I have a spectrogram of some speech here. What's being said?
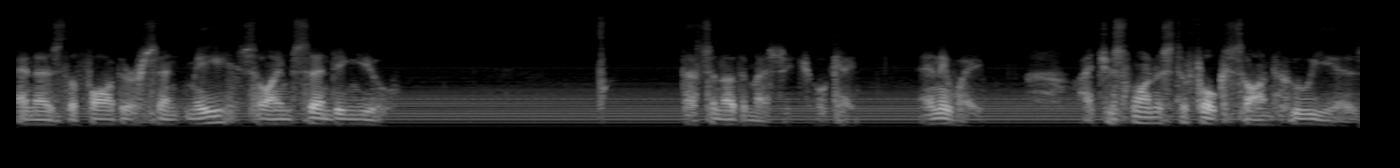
And as the Father sent me, so I'm sending you. That's another message, okay? Anyway, I just want us to focus on who he is.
